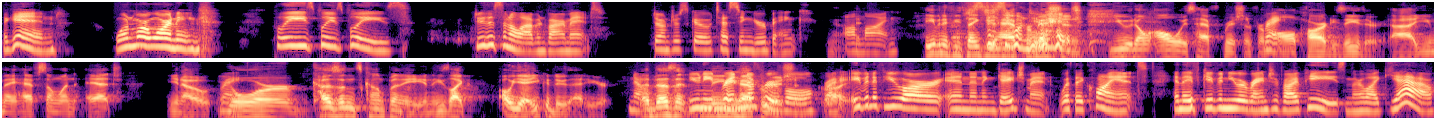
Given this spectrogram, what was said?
Again, one more warning. Please, please, please do this in a lab environment. Don't just go testing your bank online. Even if you think you have don't do permission, you don't always have permission from Right. all parties either. Uh, you may have someone at, you know, Right. your cousin's company, and he's like, "Oh yeah, you could do that here." No, that doesn't You need written you approval, permission. right. Even if you are in an engagement with a client and they've given you a range of IPs and they're like, "Yeah,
